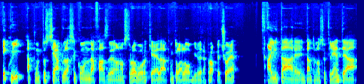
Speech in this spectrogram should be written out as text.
E qui appunto si apre la seconda fase del nostro lavoro che è la, appunto la lobby vera e propria, cioè aiutare intanto il nostro cliente a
